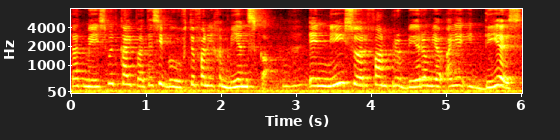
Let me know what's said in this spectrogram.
dat mense moet kyk wat is die behoefte van die gemeenskap mm -hmm. en nie soort van probeer om jou eie idees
